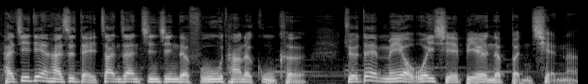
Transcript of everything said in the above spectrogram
台积电还是得战战兢兢的服务他的顾客，绝对没有威胁别人的本钱呐、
